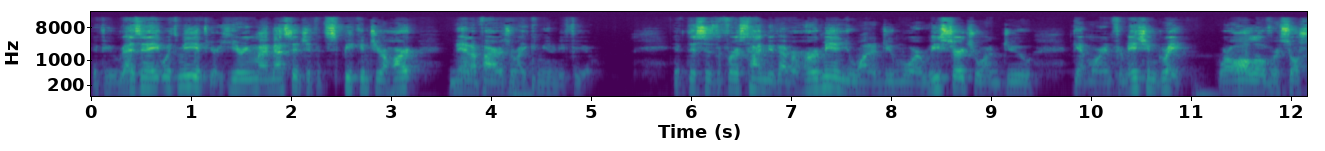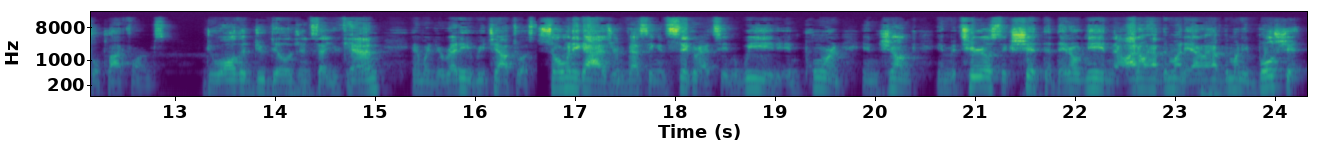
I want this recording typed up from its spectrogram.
If you resonate with me, if you're hearing my message, if it's speaking to your heart, Man Fire is the right community for you. If this is the first time you've ever heard me and you want to do more research, you want to do, get more information, great. We're all over social platforms. Do all the due diligence that you can. And when you're ready, reach out to us. So many guys are investing in cigarettes, in weed, in porn, in junk, in materialistic shit that they don't need. Now, I don't have the money. I don't have the money. Bullshit.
